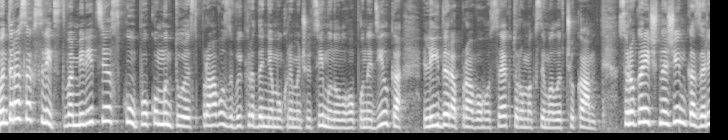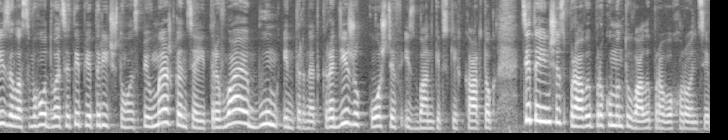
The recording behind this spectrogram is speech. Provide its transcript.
В інтересах слідства міліція скупо коментує справу з викраденням у Кременчуці минулого понеділка лідера правого сектору Максима Левчука. 40-річна жінка зарізала свого 25-річного співмешканця і триває бум інтернет-крадіжок коштів із банківських карток. Ці та інші справи прокоментували правоохоронці.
